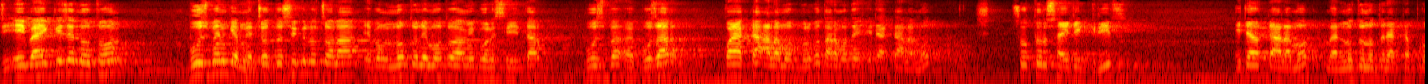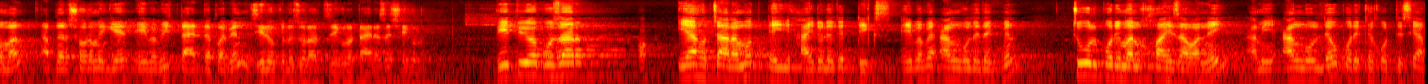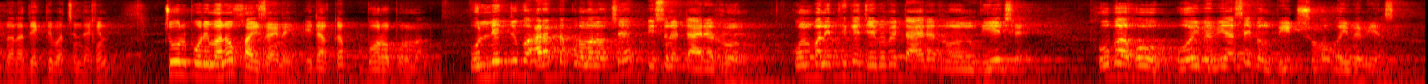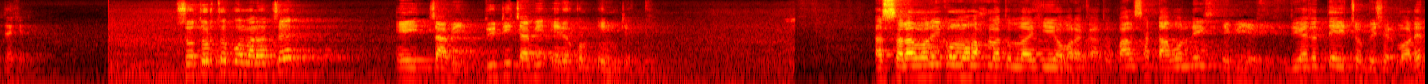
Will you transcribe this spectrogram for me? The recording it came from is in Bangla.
যে এই বাইকটি যে নতুন, বুঝবেন কেমনে? চোদ্দোশো কিলো চলা এবং নতুনের মতো আমি বলেছি, তার বুঝবা, বোঝার কয়েকটা আলামত বলব। তার মধ্যে এটা একটা আলামত চতুর সাইডে গ্রিফ এটা একটা আলামত, বা নতুন নতুন একটা প্রমাণ। আপনারা শোরুমে গিয়ে এইভাবেই টায়ারটা পাবেন, জিরো কিলো চলার যেগুলো টায়ার আছে সেগুলো। দ্বিতীয় বোঝার ইয়া হচ্ছে আলামত, এই হাইড্রোলিকের ডিস্ক। এইভাবে আঙ্গুলে দেখবেন চুল পরিমাণ ক্ষয় যাওয়া নেই। আমি আঙ্গুল দিয়েও পরীক্ষা করতেছি, আপনারা দেখতে পাচ্ছেন, দেখেন। চুল পরিমাণও ক্ষয় যায় নাই, এটা একটা বড় প্রমাণ। উল্লেখযোগ্য আর একটা প্রমাণ হচ্ছে পিছনের টায়ারের রং। কোম্পানি থেকে যেভাবে টায়ারের রং দিয়েছে, হুবাহু ওইভাবেই আছে এবং বিট সহ ওইভাবেই আছে। দেখেন। চতুর্থ প্রমাণ হচ্ছে এই চাবি, দুইটি চাবি এরকম ইনটেক আসসালামু আলাইকুম রহমতুল্লাহি ওবরাকাতু। পালসার ডাবল ডিস এবিএস দুই হাজার তেইশ চব্বিশের মডেল।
